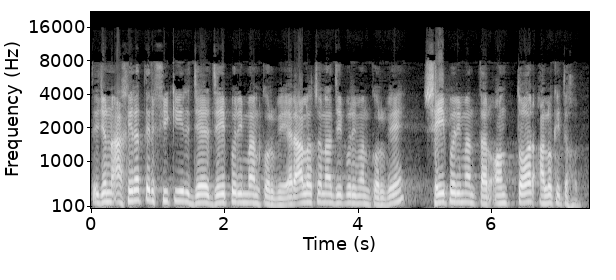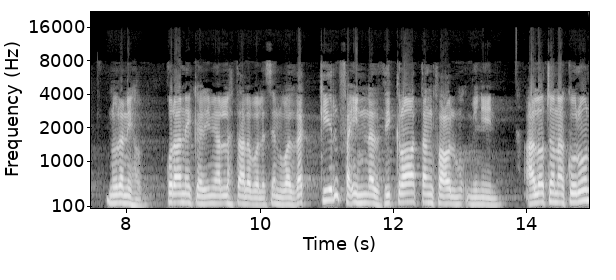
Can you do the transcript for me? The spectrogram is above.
তো এই জন্য আখিরাতের ফিকির যে যে পরিমাণ করবে, এর আলোচনা যে পরিমাণ করবে সেই পরিমাণ তার অন্তর আলোকিত হবে, নুরানি হবে। কোরআনে করিমে আল্লাহ তালা বলেছেন ওয়াজাক্কির ফাইন্না জিক্র তাংফাউল মিনিন আলোচনা করুন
